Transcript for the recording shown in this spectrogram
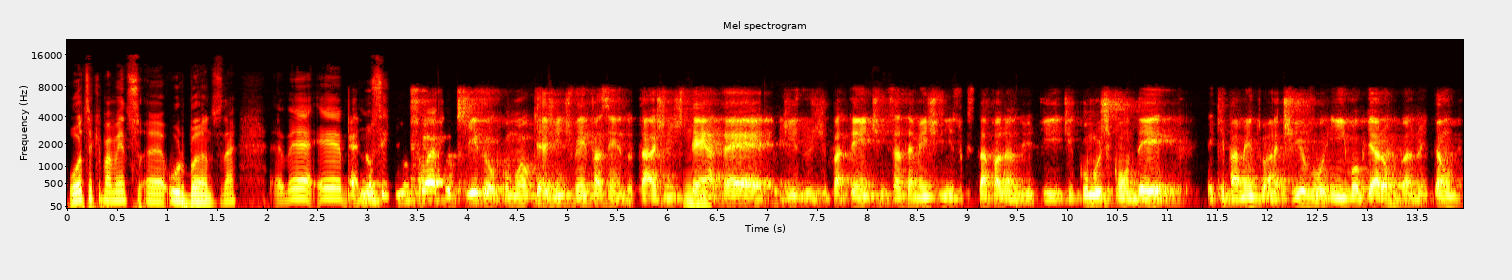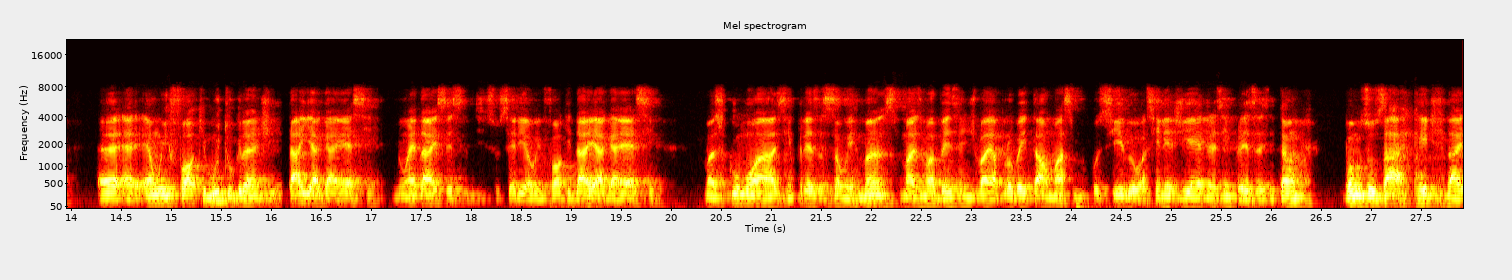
outros equipamentos é, urbanos, né? É, é, não, se... não, só é possível, como é o que a gente vem fazendo, tá? A gente uhum. tem até pedidos de patente exatamente nisso que você está falando, de, de como esconder equipamento ativo em imobiliário urbano. Então, é, é, é um enfoque muito grande da IHS, não é da ICS, isso seria o enfoque da IHS, mas como as empresas são irmãs, mais uma vez a gente vai aproveitar o máximo possível a sinergia entre as empresas. Então, vamos usar a rede da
